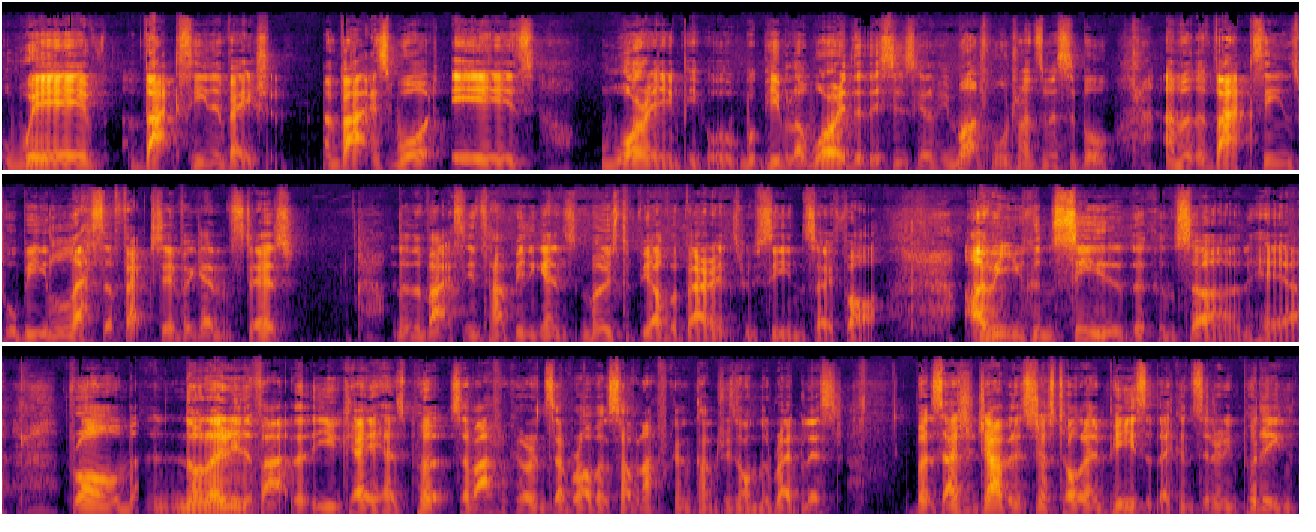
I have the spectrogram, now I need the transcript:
with vaccine evasion. And that is what is worrying people. People are worried that this is going to be much more transmissible and that the vaccines will be less effective against it than the vaccines have been against most of the other variants we've seen so far. I think you can see the concern here from not only the fact that the UK has put South Africa and several other southern African countries on the red list, but Sajid Javid has just told MPs that they're considering putting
